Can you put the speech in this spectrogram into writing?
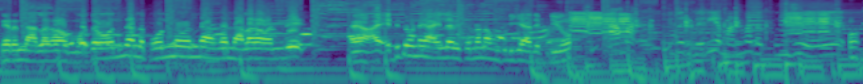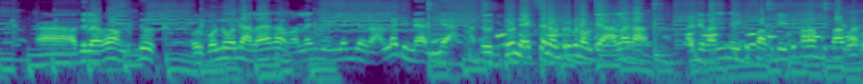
இருந்து அழகா முத வந்து அந்த பொண்ணு வந்து அங்க இருந்து அழகா வந்து அஹ் எடுத்த உடனே ஐ லவ் சொன்னா நமக்கு பிடிக்காது எப்படியும். பெரிய மன்மத குஞ்சு. அதுலதான் வந்துட்டு ஒரு பொண்ணு வந்து அழகா வளைஞ்சு இளைஞ்சு ஒரு அழகு நே- அது இன்னும் நெக்ஸ்ட் ஒன்று இருக்கணும் அப்படி அழகா. அப்படி வளர்ந்து இடுப்பு அப்படி இடுப்பெல்லாம் அப்படி பார்க்கலாம்.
